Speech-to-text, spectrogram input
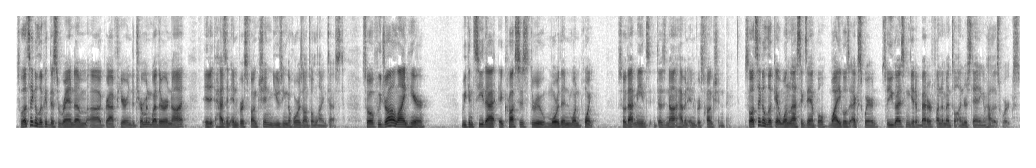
So let's take a look at this random uh, graph here and determine whether or not it has an inverse function using the horizontal line test. So if we draw a line here, we can see that it crosses through more than one point. So that means it does not have an inverse function. So let's take a look at one last example, y equals x squared, so you guys can get a better fundamental understanding of how this works.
